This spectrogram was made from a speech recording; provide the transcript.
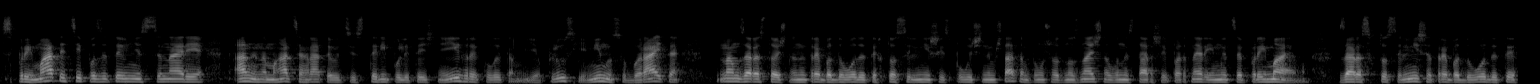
сприймати ці позитивні сценарії, а не намагатися грати у ці старі політичні ігри, коли там є плюс, є мінус, обирайте. Нам зараз точно не треба доводити, хто сильніший Сполученим Штатам, тому що однозначно вони старший партнер, і ми це приймаємо. Зараз хто сильніше, треба доводити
